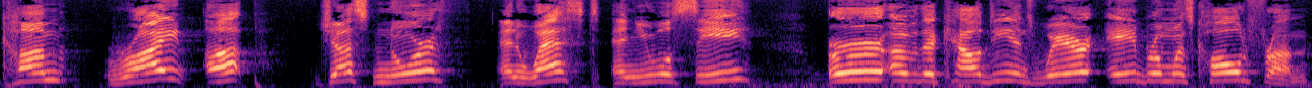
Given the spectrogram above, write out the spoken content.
Come right up just north and west, and you will see Ur of the Chaldeans, where Abram was called from.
